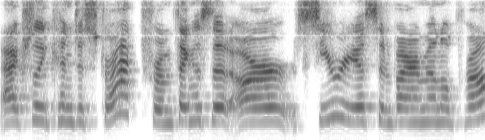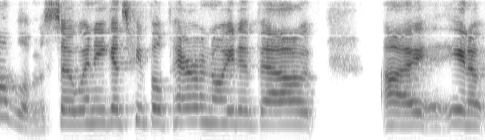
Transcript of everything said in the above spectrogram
actually can distract from things that are serious environmental problems. So when he gets people paranoid about uh, you know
